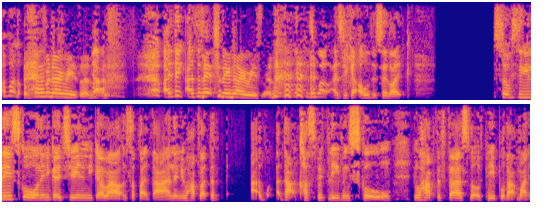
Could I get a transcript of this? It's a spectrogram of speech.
I might not be for no reason. Yeah. I think as a Literally no reason. as well as you get older. So like, so obviously you leave school and then you go to uni and you go out and stuff like that, and then you have like the at that cusp of leaving school, you'll have the first lot of people that might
